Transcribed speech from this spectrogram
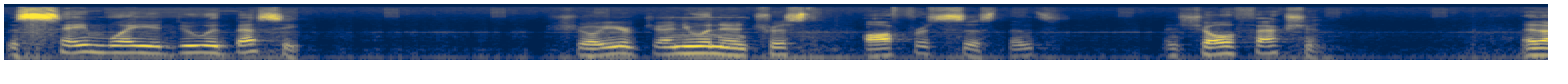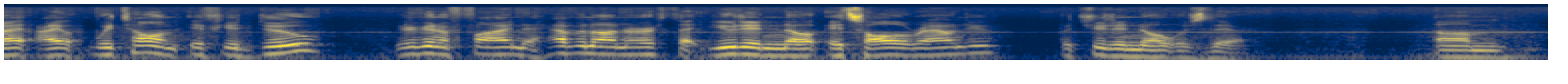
the same way you do with Bessie. Show your genuine interest, offer assistance, and show affection. And I, I, we tell them, if you do, you're going to find a heaven on earth that you didn't know. It's all around you, but you didn't know it was there. Um,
